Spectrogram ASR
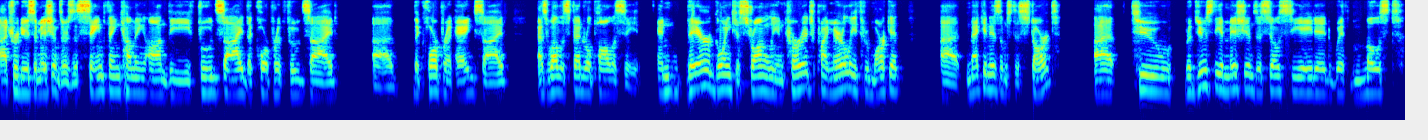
uh, to reduce emissions. There's the same thing coming on the food side, the corporate food side, uh, the corporate egg side, as well as federal policy. And they're going to strongly encourage, primarily through market uh, mechanisms to start, uh, to reduce the emissions associated with most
